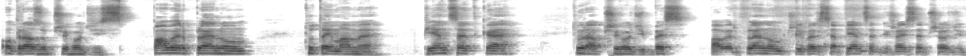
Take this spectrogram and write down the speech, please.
od razu przychodzi z Power Plenum. Tutaj mamy 500, która przychodzi bez Power Plenum, czyli wersja 500 i 600 przychodzi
